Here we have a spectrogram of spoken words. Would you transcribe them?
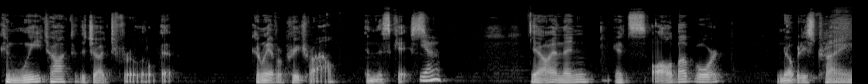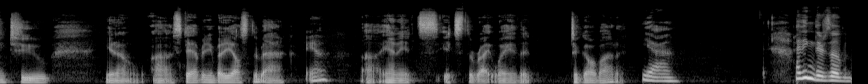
"Can we talk to the judge for a little bit? Can we have a pretrial in this case?" Yeah. You know, and then it's all above board. Nobody's trying to, you know, uh, stab anybody else in the back, Yeah. uh, and it's it's the right way that to go about it. Yeah. I think there's a,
